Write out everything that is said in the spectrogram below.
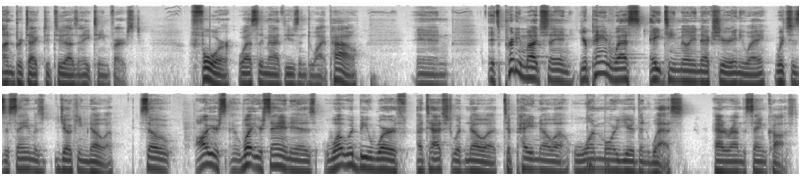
unprotected 2018 first. Four, Wesley Matthews and Dwight Powell. And it's pretty much saying you're paying Wes 18 million next year anyway, which is the same as Joakim Noah. So all you're what you're saying is what would be worth attached with Noah to pay Noah one more year than Wes at around the same cost.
